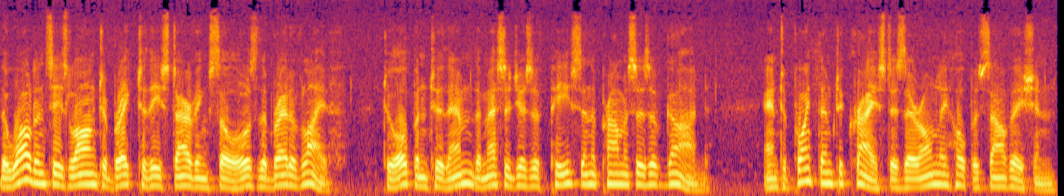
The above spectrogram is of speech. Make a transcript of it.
The Waldenses longed to break to these starving souls the bread of life, to open to them the messages of peace and the promises of God, and to point them to Christ as their only hope of salvation.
